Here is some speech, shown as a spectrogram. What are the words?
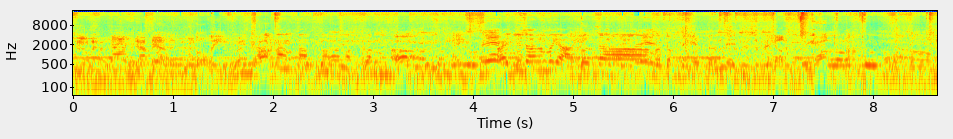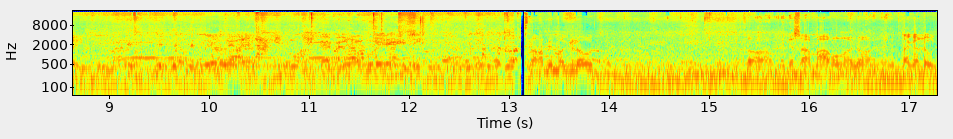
Okay. Ay, sa ano mo yan? Sa product na yan. Doon din. Okay. Basta kami mag-load. So may kasama akong ano, yung taga-load.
